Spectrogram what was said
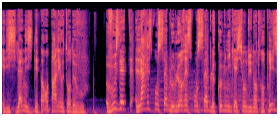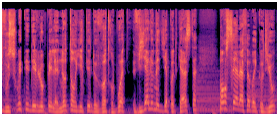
Et d'ici là, n'hésitez pas à en parler autour de vous. Vous êtes la responsable ou le responsable communication d'une entreprise, vous souhaitez développer la notoriété de votre boîte via le média podcast, pensez à la fabrique audio.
